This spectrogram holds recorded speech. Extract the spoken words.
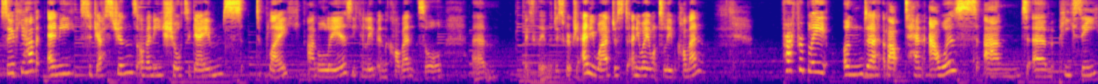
So if you have any suggestions of any shorter games to play, I'm all ears. You can leave it in the comments or um, basically in the description, anywhere, just anywhere you want to leave a comment. Preferably under about 10 hours and um, PC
